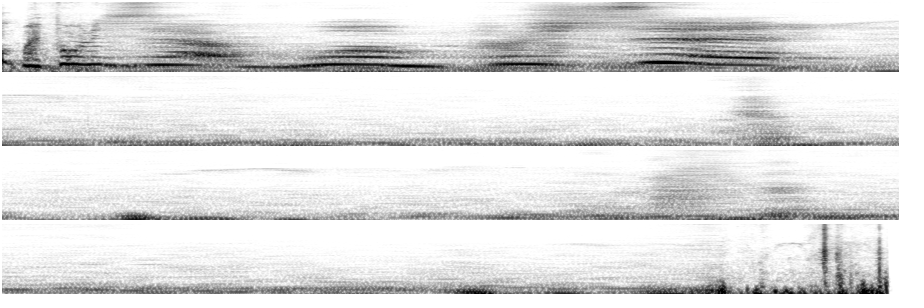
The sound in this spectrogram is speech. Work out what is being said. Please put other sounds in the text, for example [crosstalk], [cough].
[gasps] My phone is.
